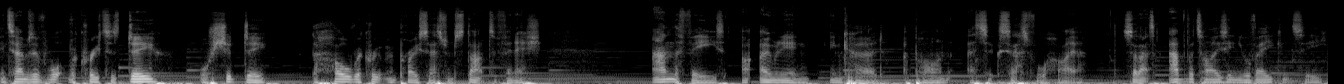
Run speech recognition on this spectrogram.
In terms of what recruiters do or should do, the whole recruitment process from start to finish and the fees are only in- incurred upon a successful hire. So that's advertising your vacancy,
